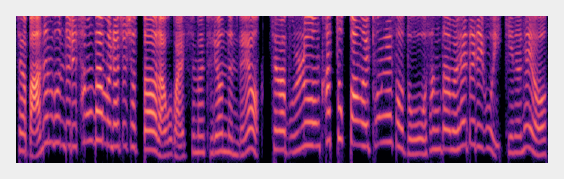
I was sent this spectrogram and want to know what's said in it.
제가 많은 분들이 상담을 해주셨다라고 말씀을 드렸는데요. 제가 물론 카톡방을 통해서도 상담을 해드리고 있기는 해요.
